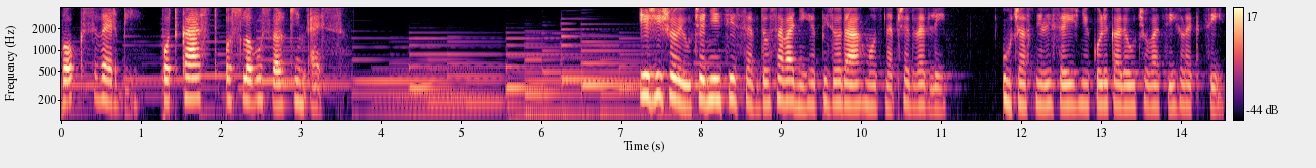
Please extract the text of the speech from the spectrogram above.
Vox Verbi, podcast o slovu s velkým S. Ježíšovi učeníci se v dosavadních epizodách moc nepředvedli. Účastnili se již několika doučovacích lekcí,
